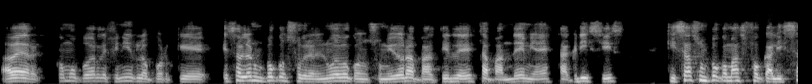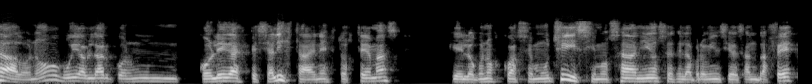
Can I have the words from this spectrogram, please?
a ver, cómo poder definirlo, porque es hablar un poco sobre el nuevo consumidor a partir de esta pandemia, de esta crisis, quizás un poco más focalizado, ¿no? Voy a hablar con un colega especialista en estos temas que lo conozco hace muchísimos años, es de la provincia de Santa Fe.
